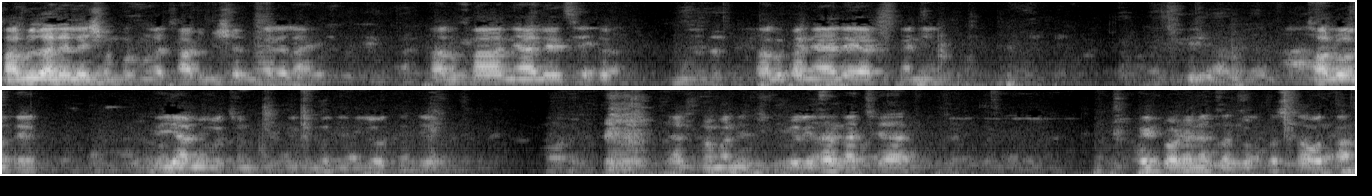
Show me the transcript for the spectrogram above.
चालू झालेलं आहे. शंभर मुलाचं ॲडमिशन मिळालेलं आहे. तालुका न्यायालयाचे तर तालुका न्यायालय या ठिकाणी चालू होते. तेही आम्ही वचन पुस्तिकेमध्ये दिले होते ते. त्याचप्रमाणे चिखलोली धरणाच्या हाईट वाढवण्याचा जो प्रस्ताव होता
